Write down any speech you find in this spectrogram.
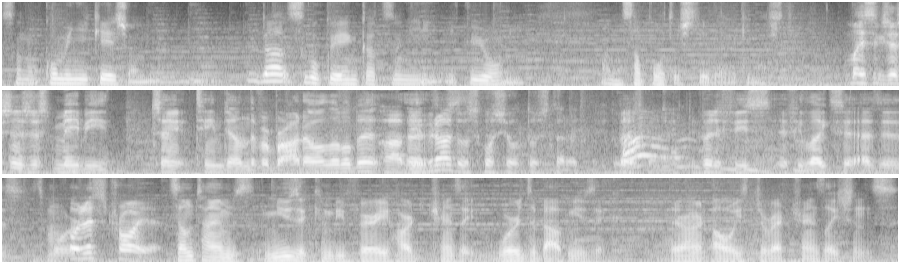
そのコミュニケーションがすごく円滑にいくようにあのサポートしていただきました。 My suggestion is just maybe tame down the vibrato a little bit. あビブラートを少し落としたらどうですかね But if he's if he likes it as is, it's more. Well, let's try it. Sometimes music can be very hard to translate. Words about music. There aren't always direct translations.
